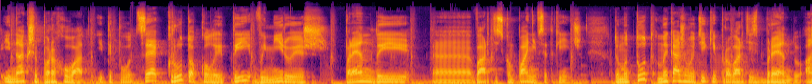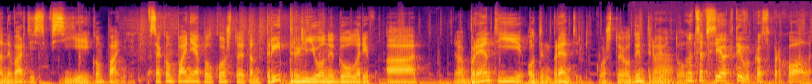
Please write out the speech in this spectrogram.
інакше порахувати. І, типу, це круто, коли ти вимірюєш бренди, вартість компанії, все таке інше. Тому тут ми кажемо тільки про вартість бренду, а не вартість всієї компанії. Вся компанія Apple коштує там 3 трильйони доларів, а бренд її, один бренд тільки коштує 1 трильйон А, Ну це всі активи просто порахували.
